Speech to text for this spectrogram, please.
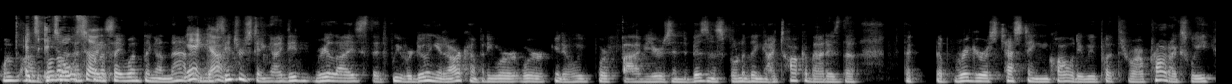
Well, it's, it's also, I just want to say one thing on that. Yeah, I mean, it's interesting. I didn't realize that we were doing it at our company. We're, we're, you know, we, we're five years into business. But one of the things I talk about is the, the, the rigorous testing quality we put through our products. We,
